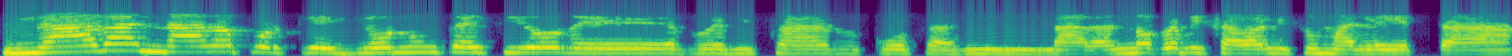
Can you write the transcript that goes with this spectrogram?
Nada, nada, porque yo nunca he sido de revisar cosas, ni nada. No revisaba ni su maleta,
